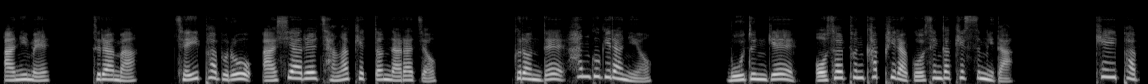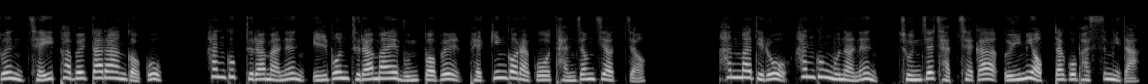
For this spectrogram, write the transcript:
아니메, 드라마, 제이팝으로 아시아를 장악했던 나라죠. 그런데 한국이라니요. 모든 게 어설픈 카피라고 생각했습니다. 케이팝은 제이팝을 따라한 거고 한국 드라마는 일본 드라마의 문법을 베낀 거라고 단정지었죠. 한마디로 한국 문화는 존재 자체가 의미 없다고 봤습니다.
